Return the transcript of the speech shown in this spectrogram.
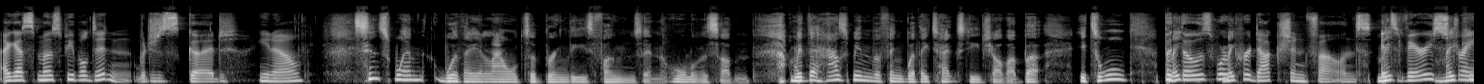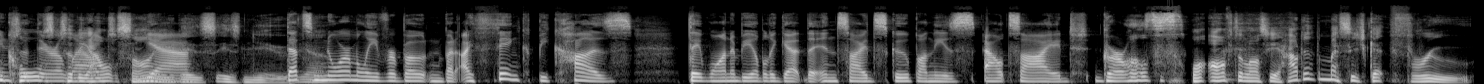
I guess most people didn't, which is good, you know. Since when were they allowed to bring these phones in all of a sudden? I mean, there has been the thing where they text each other, but it's all. But make- those were make- production phones. make- it's very strange calls that they're to allowed the outside Yeah, is is new. that's yeah. normally verboten, but I think because they want to be able to get the inside scoop on these outside girls. Well, after last year, how did the message get through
